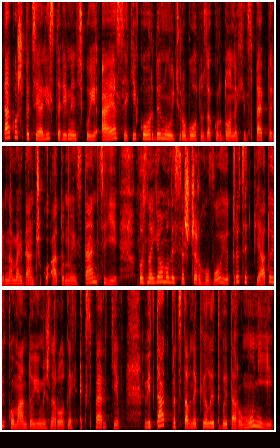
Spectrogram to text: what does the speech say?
Також спеціалісти Рівненської АЕС, які координують роботу закордонних інспекторів на майданчику атомної станції, познайомилися з черговою 35-ю командою міжнародних експертів. Відтак, представники Литви та Румунії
